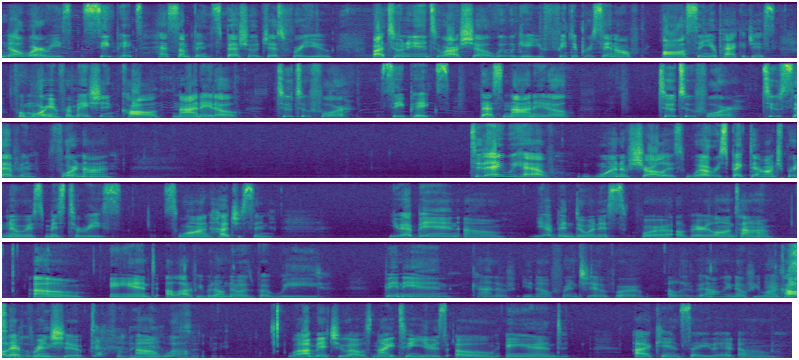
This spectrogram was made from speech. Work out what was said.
No worries, CPix has something special just for you. By tuning into our show, we will give you 50% off all senior packages. For more information, call 980 224 CPix. That's 980 224 2749. Today we have one of Charlotte's well respected entrepreneurs, Miss Therese Swan Hutchison. You have been um, you have been doing this for a very long time, um, and a lot of people don't know us, but we've been in kind of you know friendship or a little bit. I don't even know if you want to call that friendship. Definitely. Uh, well, absolutely. well, I met you. I was 19 years old, and I can say that um,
